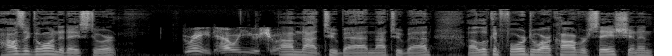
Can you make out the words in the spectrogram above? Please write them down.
How's it going today, Stuart? Great. How are you, Sean? I'm not too bad. Not too bad. Uh, looking forward to our conversation. And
